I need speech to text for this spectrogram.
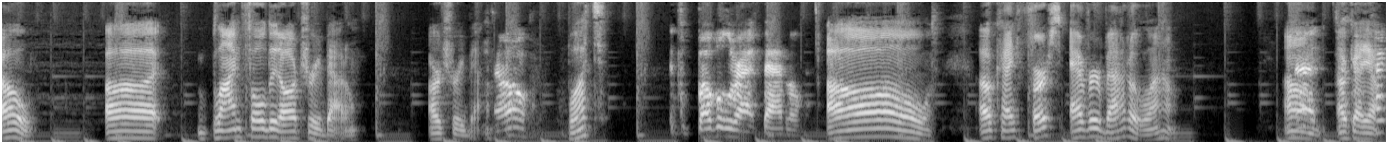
Oh. Uh, blindfolded archery battle. Archery battle. No, What? it's bubble wrap battle. Oh. Okay, first ever battle. Wow. Um. Okay. Yeah.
